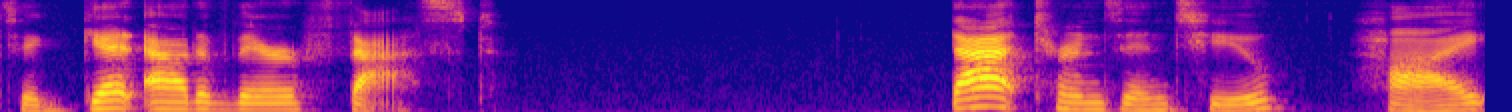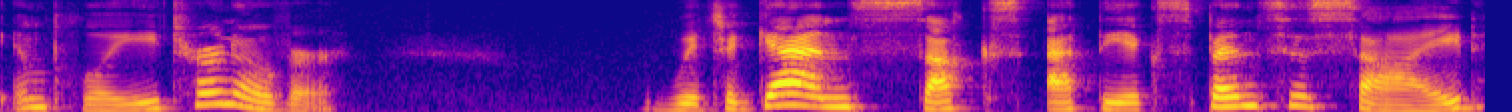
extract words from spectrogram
to get out of there fast. That turns into high employee turnover, which again sucks at the expenses side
